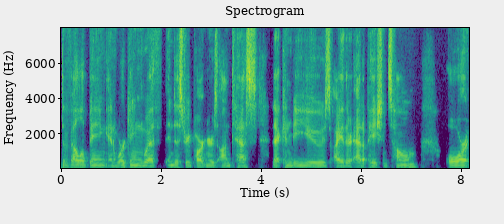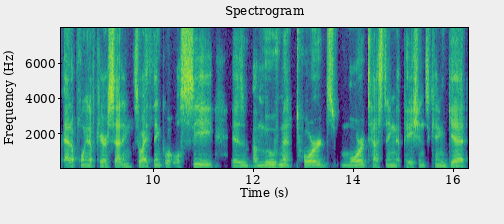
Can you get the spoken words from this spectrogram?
developing and working with industry partners on tests that can be used either at a patient's home or at a point of care setting. So I think what we'll see is a movement towards more testing that patients can get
